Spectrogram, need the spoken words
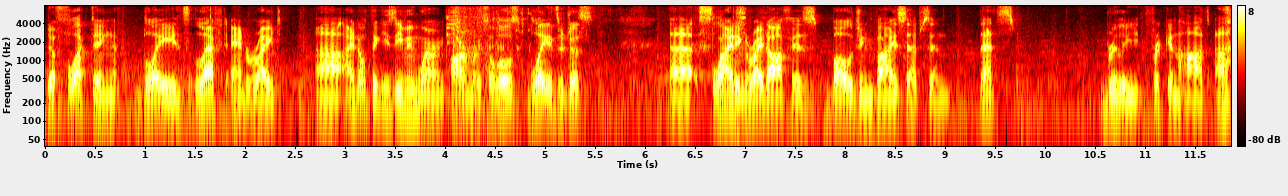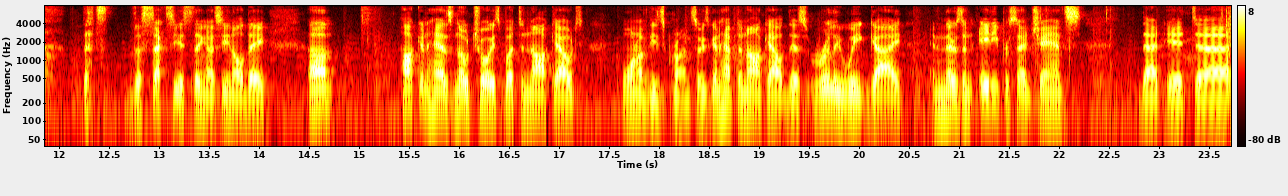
deflecting blades left and right. Uh, I don't think he's even wearing armor, so those blades are just uh, sliding right off his bulging biceps, and that's really freaking hot. Uh, that's the sexiest thing I've seen all day. Um, Hakon has no choice but to knock out one of these grunts, so he's going to have to knock out this really weak guy, and there's an 80% chance that it... Uh,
